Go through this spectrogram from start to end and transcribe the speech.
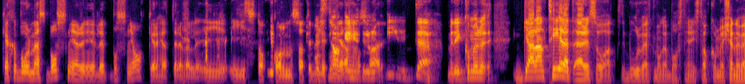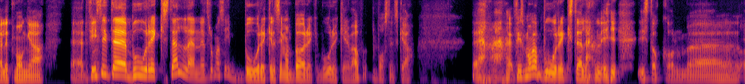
Kanske bor mest bosnier, eller bosniaker heter det väl, i, i Stockholm, så att det blir lite mer Bosniaker heter det atmosfär. inte, men det kommer garanterat är det så att det bor väldigt många bosnier i Stockholm. Jag känner väldigt många. Eh, det finns lite Borek-ställen. Jag tror man säger Borek eller säger man Börek? Borek är det va? På bosniska. Eh, det finns många Borek-ställen i, i Stockholm. Eh,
